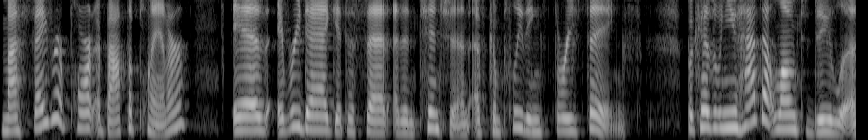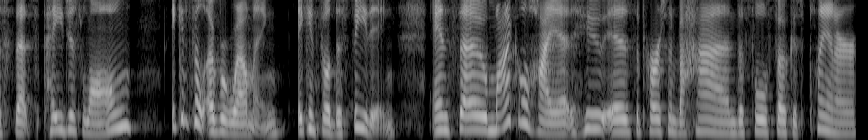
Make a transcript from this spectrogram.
My favorite part about the planner is every day I get to set an intention of completing three things. Because when you have that long to do list that's pages long, it can feel overwhelming. It can feel defeating. And so, Michael Hyatt, who is the person behind the Full Focus Planner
